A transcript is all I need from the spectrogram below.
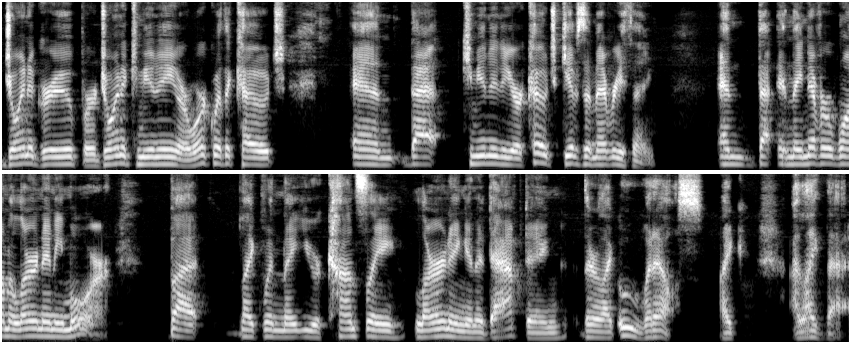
join a group or join a community or work with a coach and that community or coach gives them everything and that and they never want to learn anymore but like when they you're constantly learning and adapting, they're like, "Ooh, what else?" Like, I like that,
